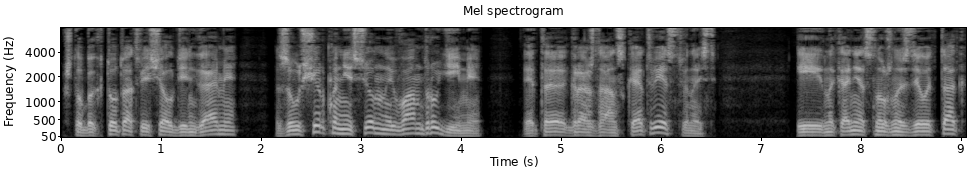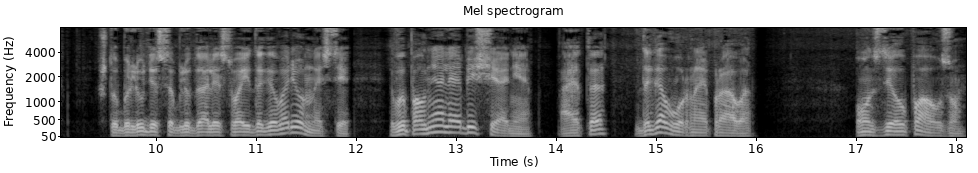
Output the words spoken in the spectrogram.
чтобы кто-то отвечал деньгами за ущерб, нанесенный вам другими. Это гражданская ответственность. И, наконец, нужно сделать так, чтобы люди соблюдали свои договоренности, выполняли обещания, а это договорное право. Он сделал паузу.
